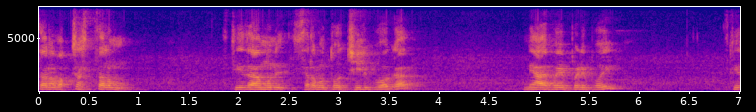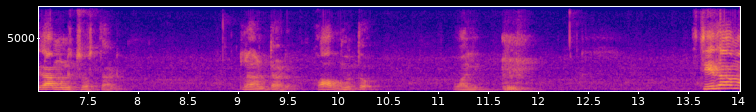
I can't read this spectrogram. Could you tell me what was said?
తన వక్షస్థలము శ్రీరాముని శరమతో చీలిపోగా నేలపై పడిపోయి శ్రీరాముని చూస్తాడు. ఇలా అంటాడు కోపంతో వాలి. శ్రీరామ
